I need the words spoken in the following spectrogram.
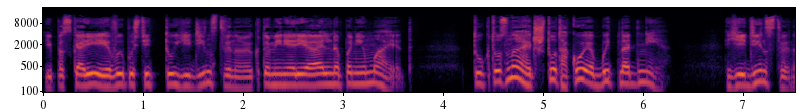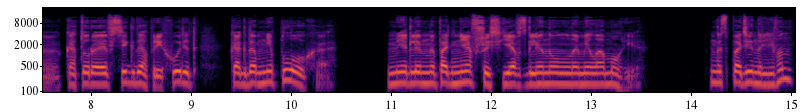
и поскорее выпустить ту единственную, кто меня реально понимает. Ту, кто знает, что такое быть на дне. Единственную, которая всегда приходит, когда мне плохо. Медленно поднявшись, я взглянул на Меломорье. «Господин Риван?»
